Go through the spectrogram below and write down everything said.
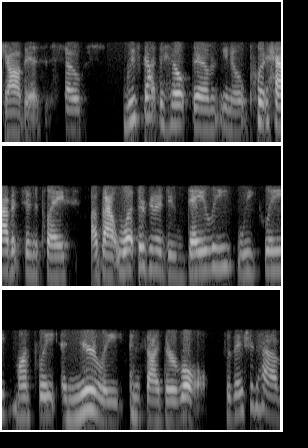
job is. So we've got to help them, you know, put habits into place about what they're going to do daily, weekly, monthly, and yearly inside their role. So they should have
